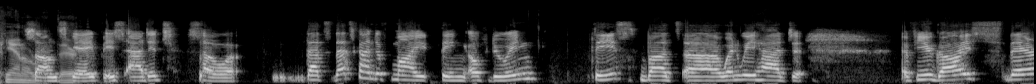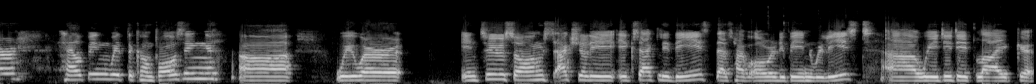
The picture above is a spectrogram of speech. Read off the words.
piano right soundscape is added. So that's that's kind of my thing of doing these. But uh, when we had a few guys there helping with the composing, uh, we were in two songs, actually exactly these that have already been released. Uh, we did it like uh,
